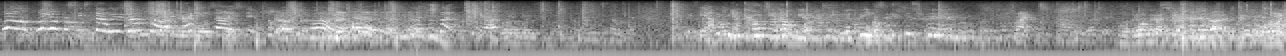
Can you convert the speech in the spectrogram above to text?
Well, we obviously still use up, but I recognised it from what it was. yeah, you cut it up, you're cutting the pieces. right. One better. Right,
